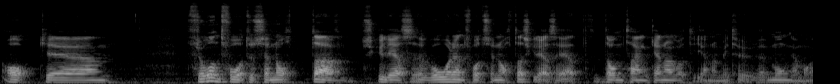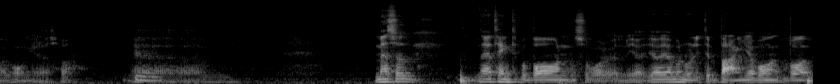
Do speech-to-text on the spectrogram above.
Och eh, från 2008, skulle jag, våren 2008 skulle jag säga att de tankarna har gått igenom mitt huvud många, många gånger. Alltså. Eh, men så när jag tänkte på barn så var det väl, jag, jag, var nog lite bang. Jag var, var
